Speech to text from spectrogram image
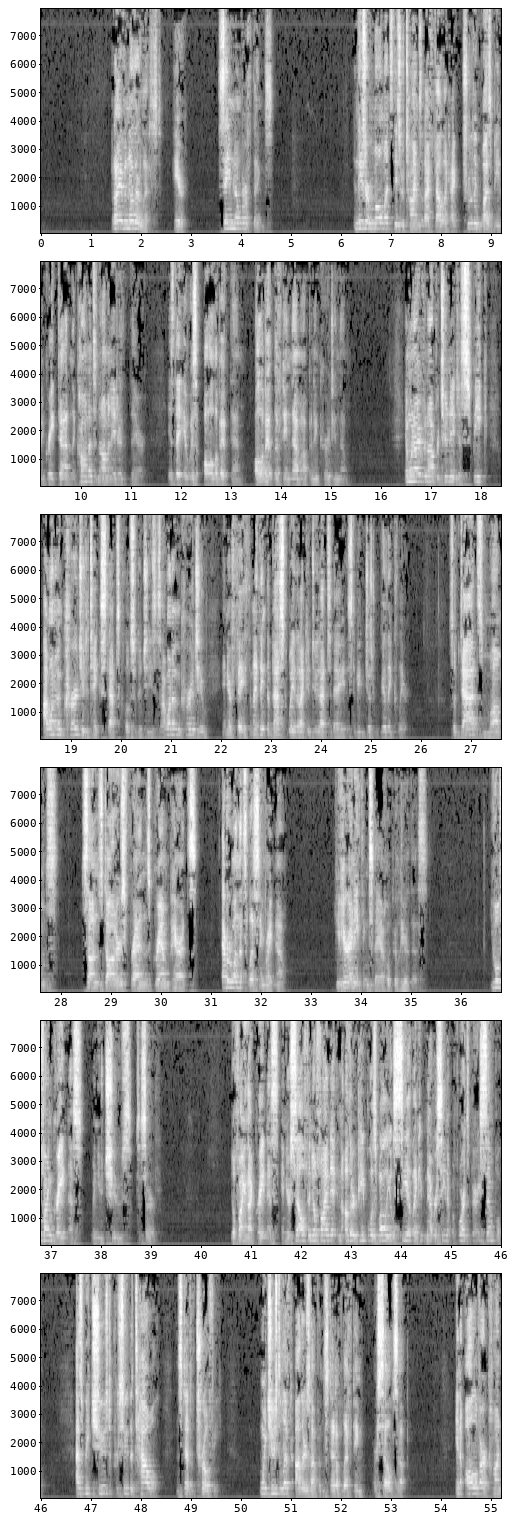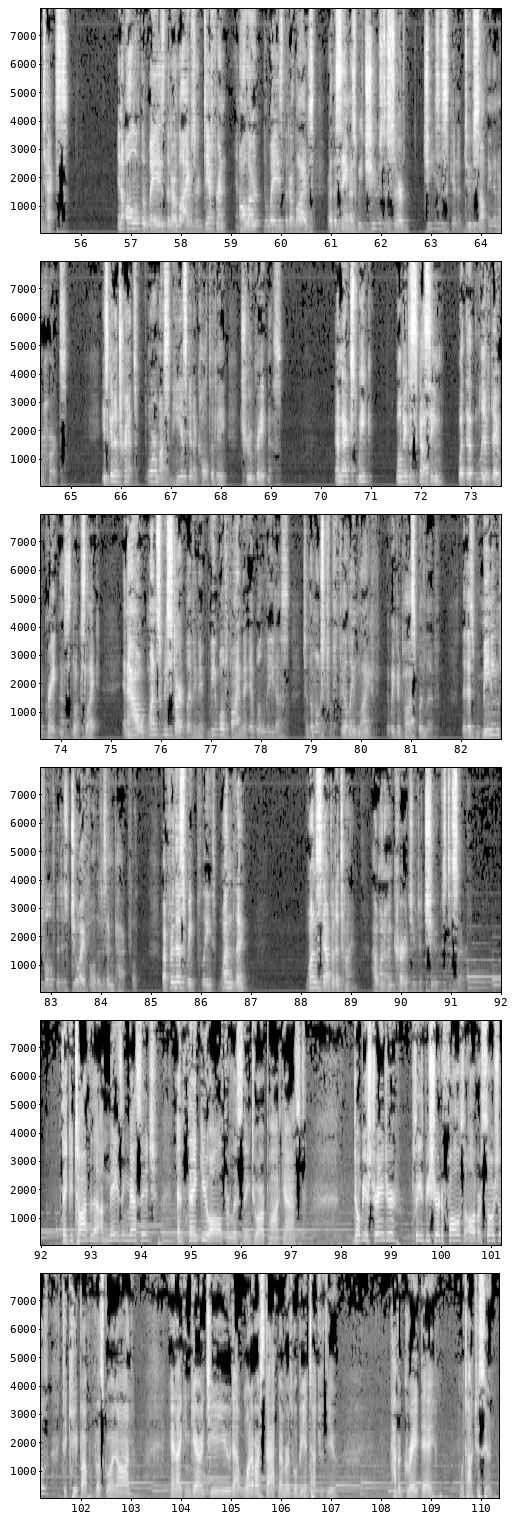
But I have another list here. Same number of things. And these are moments, these are times that I felt like I truly was being a great dad. And the common denominator there is that it was all about them, all about lifting them up and encouraging them. And when I have an opportunity to speak, I want to encourage you to take steps closer to Jesus. I want to encourage you in your faith. And I think the best way that I could do that today is to be just really clear. So, dads, moms, sons, daughters, friends, grandparents, everyone that's listening right now, if you hear anything today, I hope you'll hear this. You will find greatness when you choose to serve. You'll find that greatness in yourself and you'll find it in other people as well. You'll see it like you've never seen it before. It's very simple. As we choose to pursue the towel instead of trophy, when we choose to lift others up instead of lifting ourselves up, in all of our contexts, in all of the ways that our lives are different, in all our, the ways that our lives are the same, as we choose to serve, Jesus is going to do something in our hearts. He's going to transform us and He is going to cultivate true greatness. Now, next week, we'll be discussing what that lived out greatness looks like and how once we start living it, we will find that it will lead us to the most fulfilling life that we could possibly live, that is meaningful, that is joyful, that is impactful. But for this week, please, one thing, one step at a time, I want to encourage you to choose to serve. Thank you, Todd, for that amazing message. And thank you all for listening to our podcast. Don't be a stranger. Please be sure to follow us on all of our socials to keep up with what's going on. and I can guarantee you that one of our staff members will be in touch with you. Have a great day, and we'll talk to you soon.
